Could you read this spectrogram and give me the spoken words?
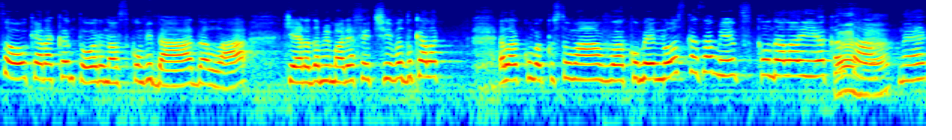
Sou, que era a cantora, nossa convidada lá, que era da memória afetiva do que ela ela costumava comer nos casamentos quando ela ia cantar, uhum. né?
